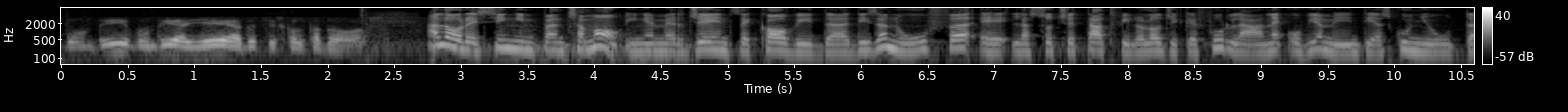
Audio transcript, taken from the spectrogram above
Buondì, buondì a ie a tutti gli ascoltatori. Allora, si impanciamo in emergenze Covid-19 e la Società Filologiche Furlane ovviamente ha scugnuto,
